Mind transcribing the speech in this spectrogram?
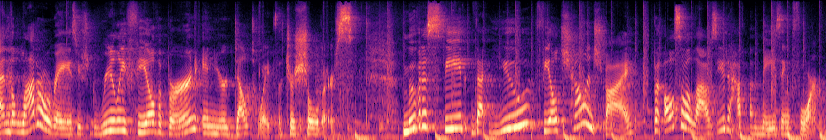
And the lateral raise, you should really feel the burn in your deltoids, that's your shoulders. Move at a speed that you feel challenged by, but also allows you to have amazing form.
